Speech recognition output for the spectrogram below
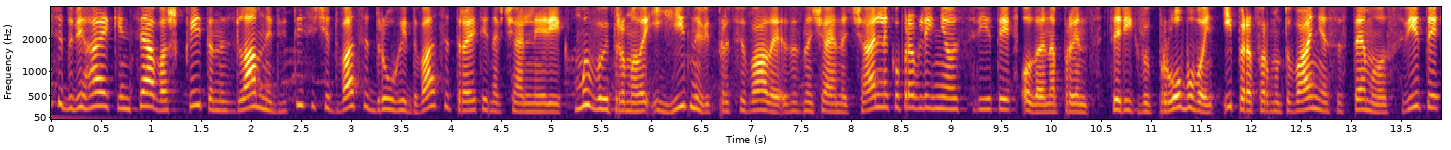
Ось і добігає кінця важкий та незламний 2022-2023 навчальний рік. Ми витримали і гідно відпрацювали, зазначає начальник управління освіти Олена Принц. Це рік випробувань і переформатування системи освіти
